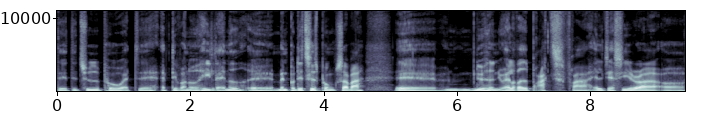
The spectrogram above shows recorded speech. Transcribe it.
det, øh, det tyder på, at, øh, at det var noget helt andet. Øh, men på det tidspunkt, så var øh, nyheden jo allerede bragt fra Al Jazeera og,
